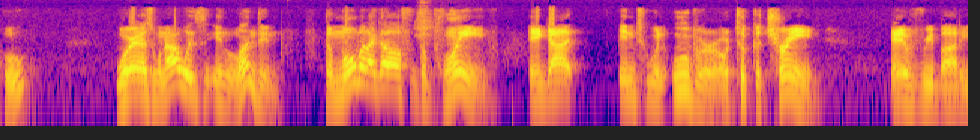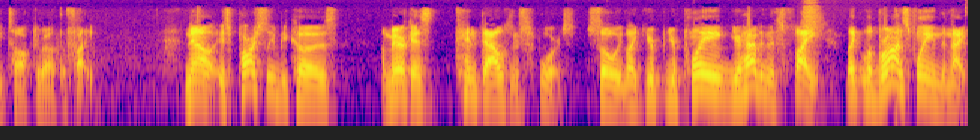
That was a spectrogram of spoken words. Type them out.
"Who?" Whereas when I was in London, the moment I got off the plane and got into an Uber or took a train, everybody talked about the fight. Now, it's partially because America has 10,000 sports. So like you're you're playing you're having this fight. Like LeBron's playing tonight.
